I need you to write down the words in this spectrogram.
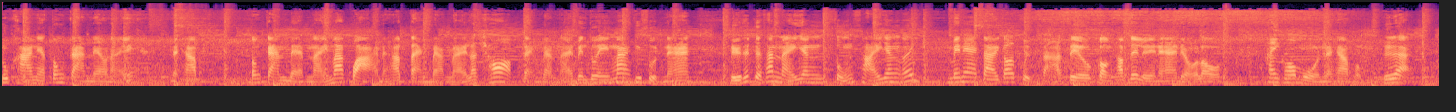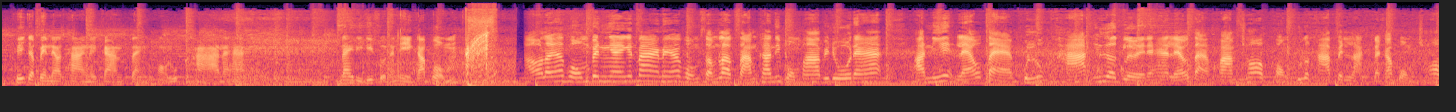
ลูกค้าเนี่ยต้องการแนวไหนนะครับ ต้องการแบบไหนมากกว่านะครับ แต่งแบบไหนแล้วชอบแต่งแบบไหนเป็นตัวเองมากที่สุดนะฮะหรือถ้าเกิดท่านไหนยังสงสัยยังเอ้ยไม่แน่ใจก็ปรึกษาเซลล์กองทัพได้เลยนะฮะเดี๋ยวเรา ให้ข้อมูลนะครับผมเพื่อที่จะเป็นแนวทางในการแต่งของลูกค้านะฮะได้ดีที่สุดนั่นเองครับผม เอาละครับผมเป็นไงกันบ้างนะครับผมสำหรับ 3 คันที่ผมพาไปดูนะฮะอันนี้แล้วแต่คุณลูกค้าเลือกเลยนะฮะแล้วแต่ความชอบของคุณลูกค้าเป็นหลักนะครับผมชอบ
